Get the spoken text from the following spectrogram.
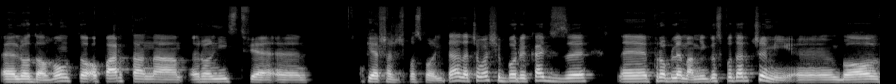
lodową, to oparta na rolnictwie pierwsza Rzeczpospolita zaczęła się borykać z problemami gospodarczymi, bo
